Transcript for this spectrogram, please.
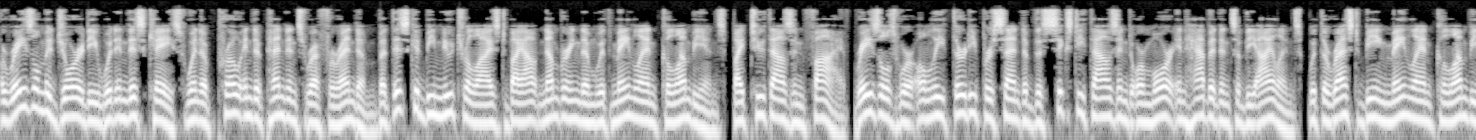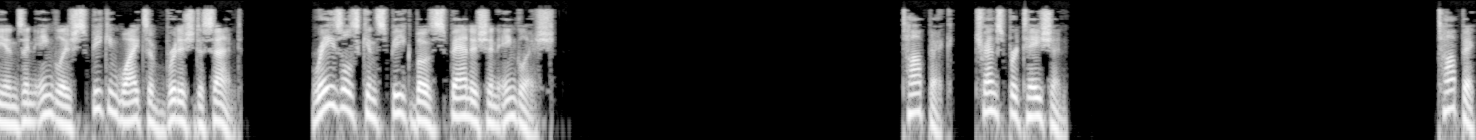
A Raizal majority would in this case win a pro-independence referendum, but this could be neutralized by outnumbering them with mainland Colombians. By 2005, Raizals were only 30% of the 60,000 or more inhabitants of the islands, with the rest being mainland Colombians and English-speaking whites of British descent. Raizals can speak both Spanish and English. Topic: Transportation. Topic.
